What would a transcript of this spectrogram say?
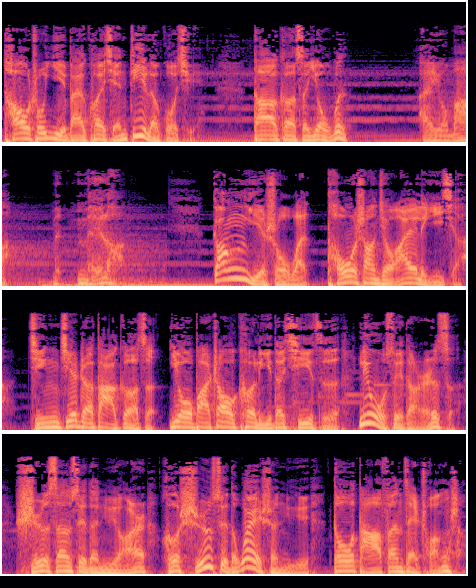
掏出一百块钱递了过去。大个子又问：“还有吗？”没没了，刚一说完，头上就挨了一下。紧接着，大个子又把赵克礼的妻子、六岁的儿子、十三岁的女儿和十岁的外甥女都打翻在床上。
